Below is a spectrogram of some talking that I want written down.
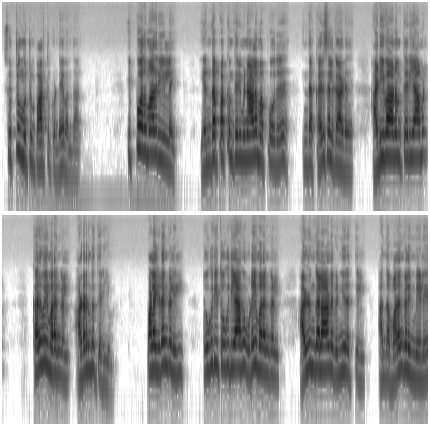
சுற்றுமுற்றும் பார்த்து கொண்டே வந்தாள். இப்போது மாதிரி இல்லை. எந்த பக்கம் திரும்பினாலும் அப்போது இந்த கரிசல் காடு அடிவானம் தெரியாமல் கருவை மரங்கள் அடர்ந்து தெரியும். பல இடங்களில் தொகுதி தொகுதியாக உடைமரங்கள் அழுங்கலான வெண்ணிறத்தில் அந்த மரங்களின் மேலே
